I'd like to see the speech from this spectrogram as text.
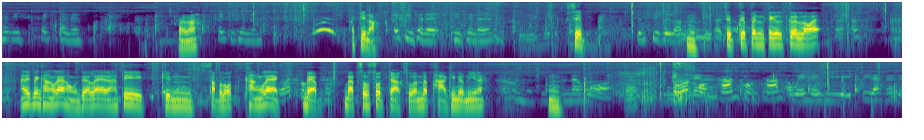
ให้ดิให้กินแค่นั้นๆอะไรนะให้กินแค่นั้นอากินเหรอให้กินแค่นั้นกินแค่นั้นสิบเป็นสิบเลยเหรออืมรุ่นนี้ถ้าสิบเกินเป็นเกินร้อย อันนี้เป็นครั้งแรกของเจ๊แรกนะครับที่กินสับปะรดครั้งแรกแบบแบบสดๆจากสวนแบบผ่ากินแบบนี้นะนางหัวบอกว่าของทานของทานเอาไว้ให้ฮีไอ้ตีได้แค่ไหน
